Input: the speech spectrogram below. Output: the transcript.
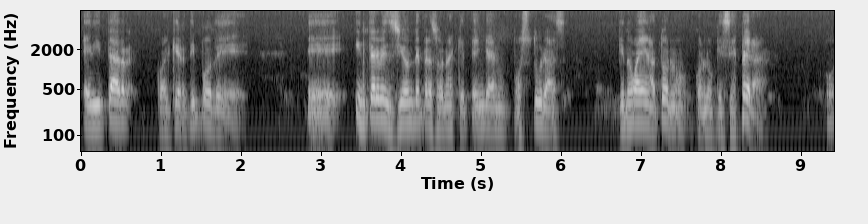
evitar cualquier tipo de eh, intervención de personas que tengan posturas que no vayan a tono con lo que se espera o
